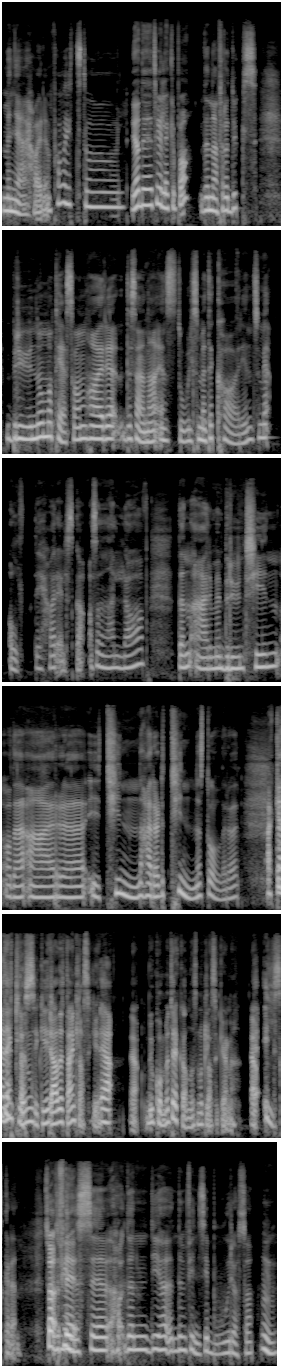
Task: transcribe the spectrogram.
Men jeg har en favorittstol. Ja, det tviler jeg ikke på. Den er fra Dux. Bruno Matheson har designa en stol som heter Karin, som jeg alltid har elska. Altså, den er lav, den er med brunt skinn, og det er uh, i tynne Her er det tynne stålrør. Er Det er en klassiker. klassiker. Ja, dette er en klassiker. Ja, Ja, du kommer trekkende med klassikerne. Ja. jeg elsker den. Så Det finnes, uh, den, de, den finnes i bord også. mm.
